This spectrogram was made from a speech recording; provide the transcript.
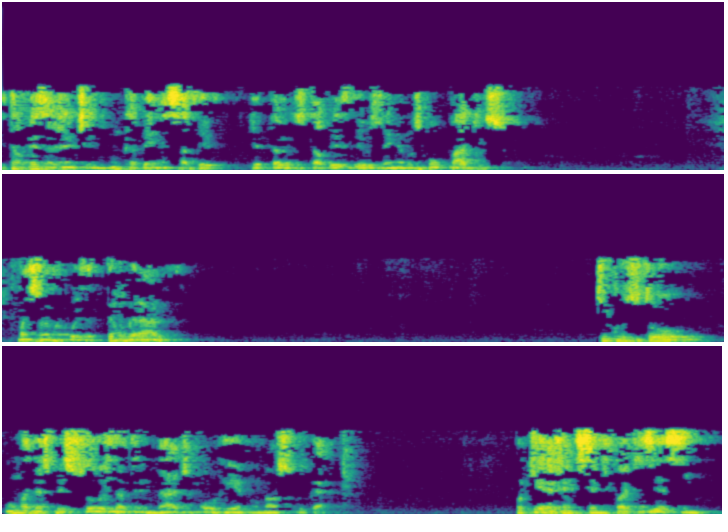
e talvez a gente nunca venha saber, porque talvez Deus venha nos poupar disso. Mas foi uma coisa tão grave que custou uma das pessoas da Trindade morrer no nosso lugar. Porque a gente sempre pode dizer assim:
